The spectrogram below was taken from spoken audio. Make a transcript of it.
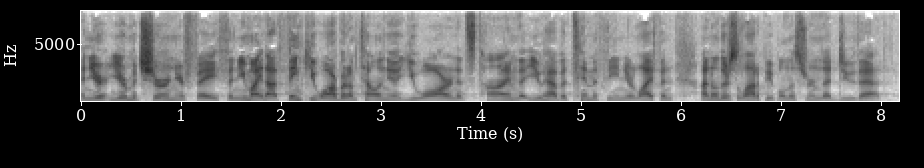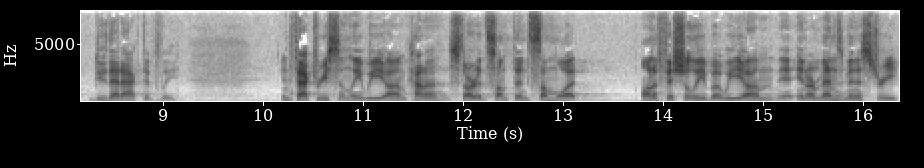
and you're, you're mature in your faith. And you might not think you are, but I'm telling you, you are. And it's time that you have a Timothy in your life. And I know there's a lot of people in this room that do that, do that actively. In fact, recently we um, kind of started something somewhat unofficially, but we, um, in our men's ministry,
